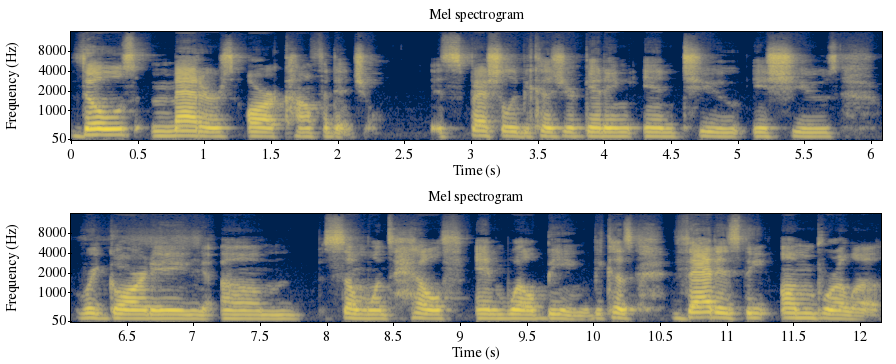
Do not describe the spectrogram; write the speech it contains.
those matters are confidential, especially because you're getting into issues regarding um, someone's health and well being because that is the umbrella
